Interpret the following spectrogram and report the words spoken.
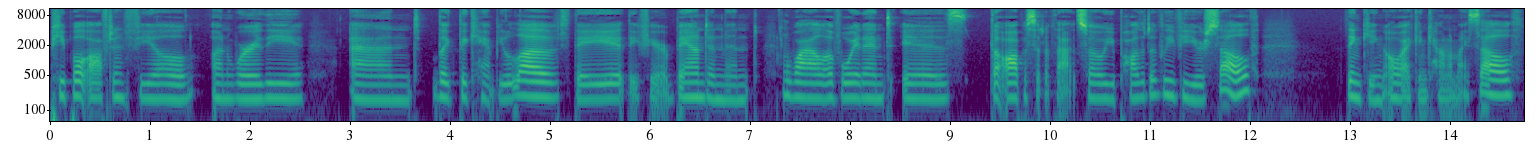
people often feel unworthy and like they can't be loved. They they fear abandonment while avoidant is the opposite of that. So you positively view yourself thinking oh i can count on myself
